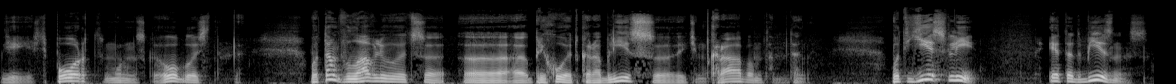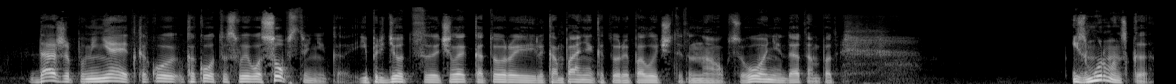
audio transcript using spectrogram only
где есть порт, Мурманская область. Вот там вылавливаются, э, приходят корабли с этим крабом. Там. Вот если этот бизнес даже поменяет какого- какого-то своего собственника, и придет человек, который, или компания, которая получит это на аукционе, да, там, под из Мурманска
